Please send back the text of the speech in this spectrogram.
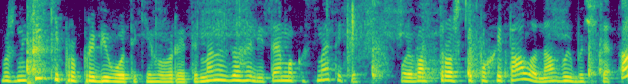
Бо ж не тільки про пребіотики говорити. В мене взагалі тема косметики. Ой, вас трошки похитало, да? вибачте. А!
